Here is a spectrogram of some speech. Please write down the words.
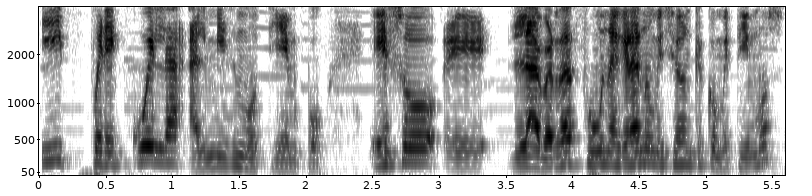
y precuela al mismo tiempo. Eso, eh, la verdad, fue una gran omisión que cometimos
